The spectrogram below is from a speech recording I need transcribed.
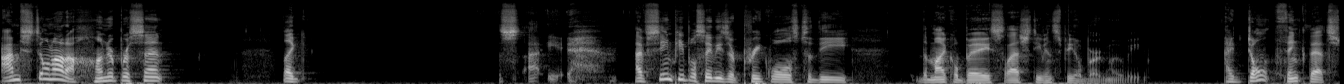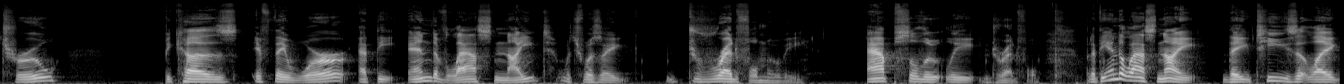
I'm still not 100% like. I, I've seen people say these are prequels to the the Michael Bay slash Steven Spielberg movie. I don't think that's true because if they were at the end of Last Knight, which was a dreadful movie, absolutely dreadful. But at the end of Last Knight, they tease it like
